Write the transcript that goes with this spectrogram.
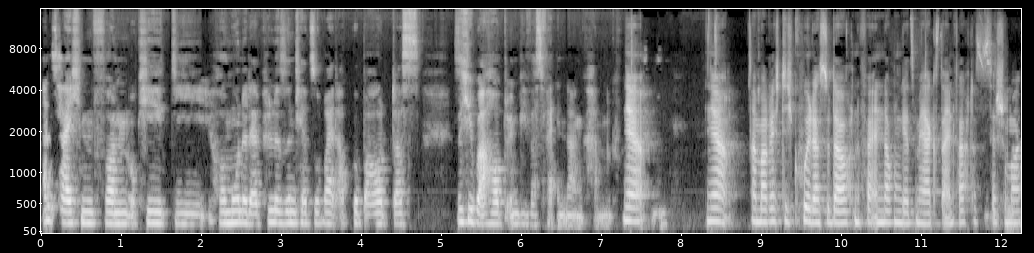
Anzeichen von, okay, die Hormone der Pille sind jetzt so weit abgebaut, dass sich überhaupt irgendwie was verändern kann. Ja. Ja, aber richtig cool, dass du da auch eine Veränderung jetzt merkst einfach. Das ist ja schon mal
